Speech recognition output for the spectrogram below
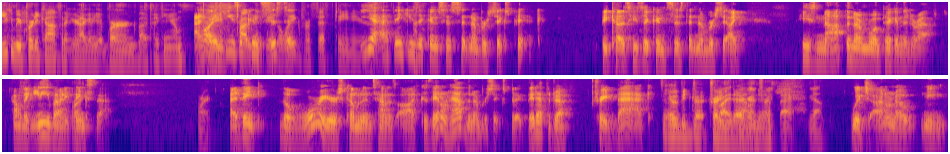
you can be pretty confident you're not going to get burned by picking him. I Well, think he's a probably gonna be in consistent. the league for 15 years. Yeah, I think he's a consistent number six pick because he's a consistent number six. Like he's not the number one pick in the draft. I don't think anybody Right. thinks that. Right. I think the Warriors coming in town is odd because they don't have the number six pick. They'd have to draft trade back, They would be dra- trading right. They're down. yeah. trade back. Yeah. which I don't know. I mean,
